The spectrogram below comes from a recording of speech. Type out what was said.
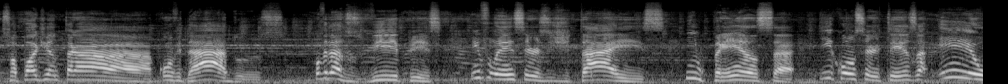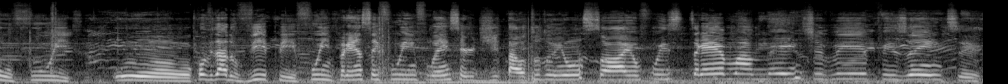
Só pode entrar convidados, convidados VIPs, influencers digitais, imprensa e com certeza eu fui um convidado VIP, fui imprensa e fui influencer digital, tudo em um só. Eu fui extremamente VIP, gente.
